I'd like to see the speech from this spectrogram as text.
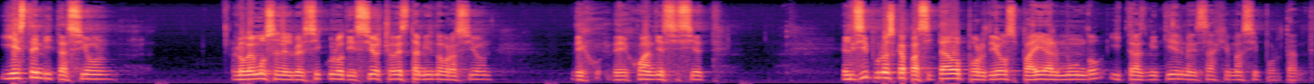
Y esta invitación lo vemos en el versículo 18 de esta misma oración de, Juan 17. El discípulo es capacitado por Dios para ir al mundo y transmitir el mensaje más importante.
